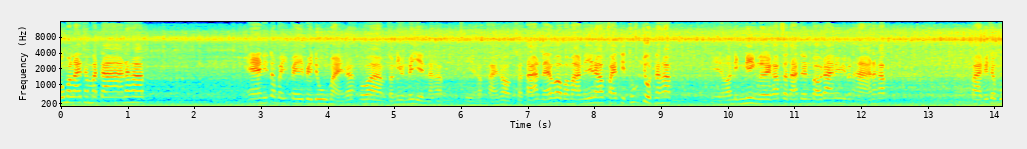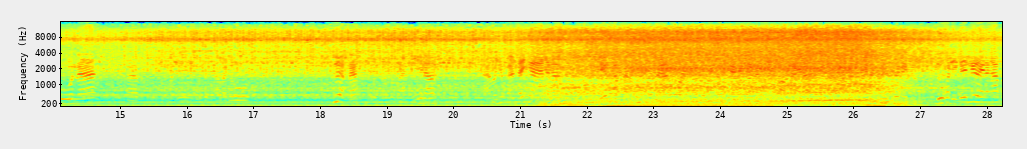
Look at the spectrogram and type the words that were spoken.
วงมาลัยธรรมดานะครับ แอร์นี่ต้องไปไปไปดูใหม่นะ เพราะว่าตอนนี้มันไม่เย็นนะครับ นี่นะครับภายนอกสตาร์ทแล้วก็ประมาณนี้นะครับ ไฟติดทุกจุดนะครับ นี่นอนนิ่งๆเลยครับ สตาร์ทเดินเบาได้ไม่มีปัญหานะครับป้ายเพชรบูรณ์นะครับมาดูเครื่องนะประมาณนี้เนาะตามอายุการใช้งานนะครับเรียกครับดูกันอีกเรื่อยๆนะครับ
